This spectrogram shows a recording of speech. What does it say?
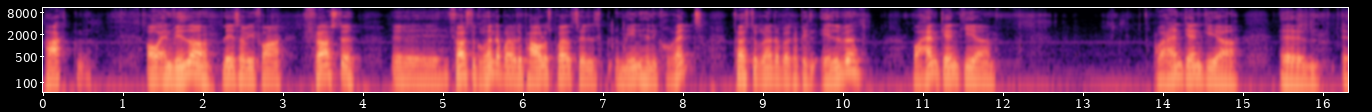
pagten. Og an videre læser vi fra første øh, første Korintherbrev, det er Paulus brev til menigheden i Korinth, første Korintherbrev kapitel 11, hvor han gengiver, hvor han gengiver øh, øh,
